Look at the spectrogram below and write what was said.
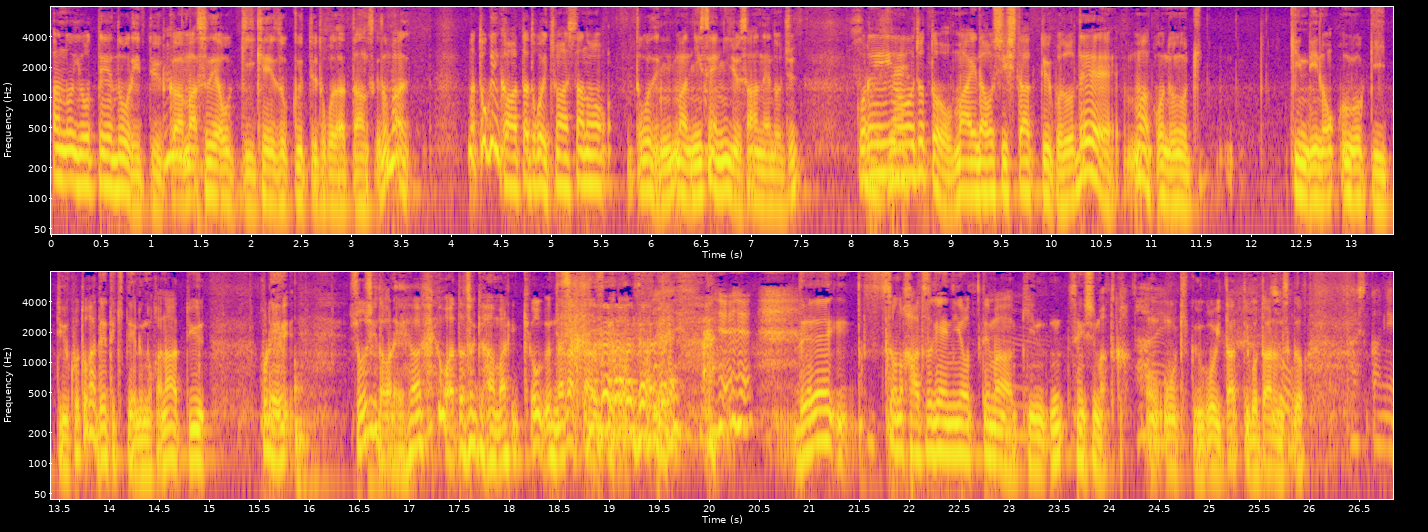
あの予定通りというか、うん、まあ、据え置き継続っていうところだったんですけど、まあ、まあ、特に変わったところ、一番下のところで、まあ、2023年度中、これをちょっと前倒ししたということで、でね、まあ、この金利の動きっていうことが出てきているのかなっていう、これ、正直だから FRB 終わった時はあまり興味なかったんですけど、で、その発言によって、まあ、金先週末か、はい、大きく動いたっていうことあるんですけど、確かに。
